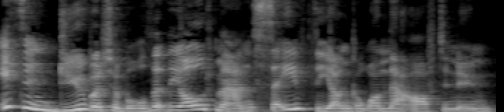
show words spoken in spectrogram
It's indubitable that the old man saved the younger one that afternoon,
